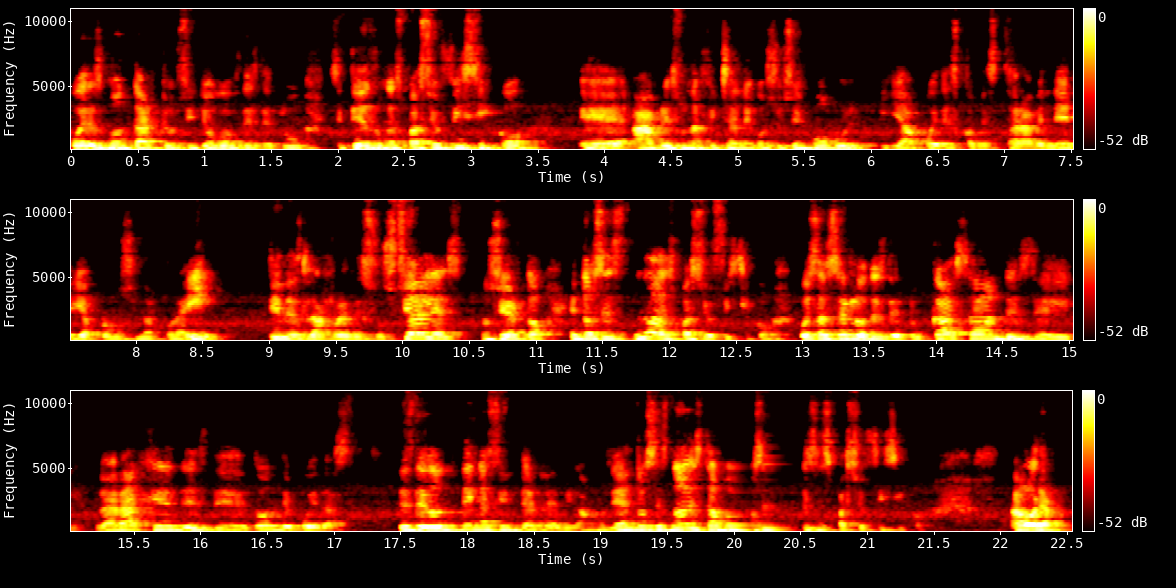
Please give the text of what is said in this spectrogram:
puedes montarte un sitio web desde tu, si tienes un espacio físico, eh, abres una ficha de negocios en Google y ya puedes comenzar a vender y a promocionar por ahí. Tienes las redes sociales, ¿no es cierto? Entonces, no de espacio físico. Puedes hacerlo desde tu casa, desde el garaje, desde donde puedas, desde donde tengas internet, digamos, ¿ya? Entonces, no necesitamos ese espacio físico. Ahora,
